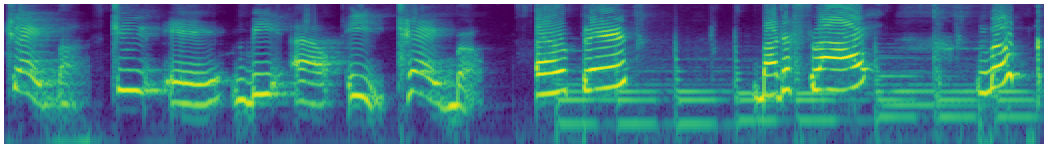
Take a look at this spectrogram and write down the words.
Table. T-A-B-L-E. Table. Airplane. Butterfly. Book.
